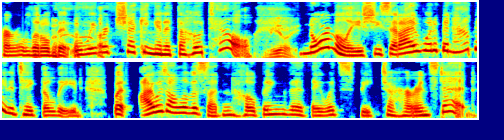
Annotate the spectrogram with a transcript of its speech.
her a little bit when we were checking in at the hotel. Really? Normally, she said, I would have been happy to take the lead, but I was all of a sudden hoping that they would speak to her instead.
